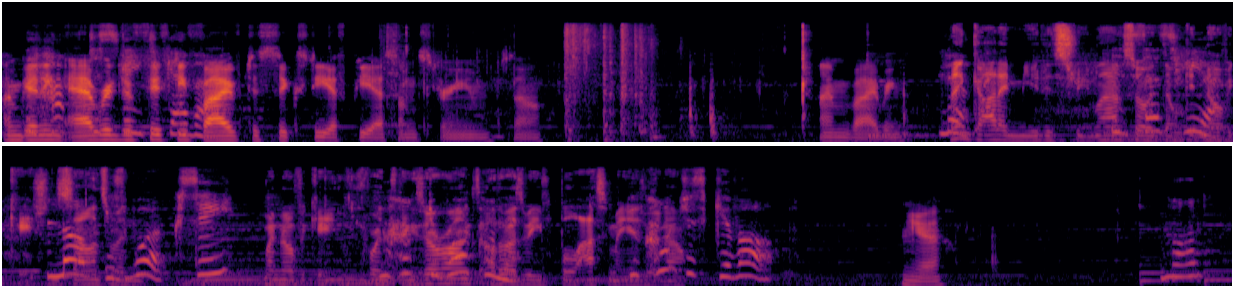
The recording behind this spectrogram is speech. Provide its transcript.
I'm getting average of stay together. 55 to 60 FPS on stream, so I'm vibing. Thank God I muted Streamlabs so I says don't get here, notification love sounds is when work, see? my notifications for things are wrong. work Otherwise, I'd be blasting my You ears right now. can't just give up. Yeah, Mom,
